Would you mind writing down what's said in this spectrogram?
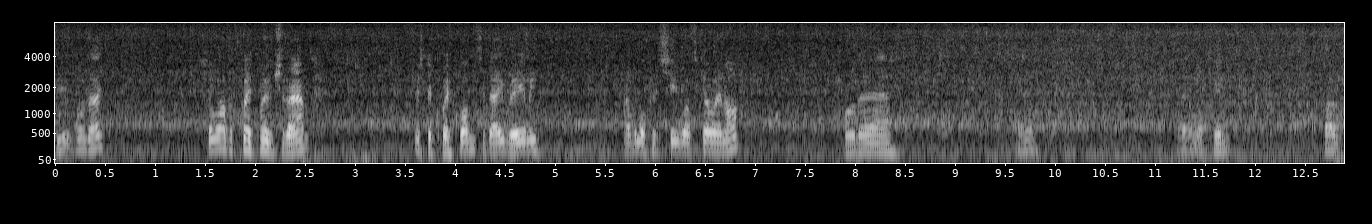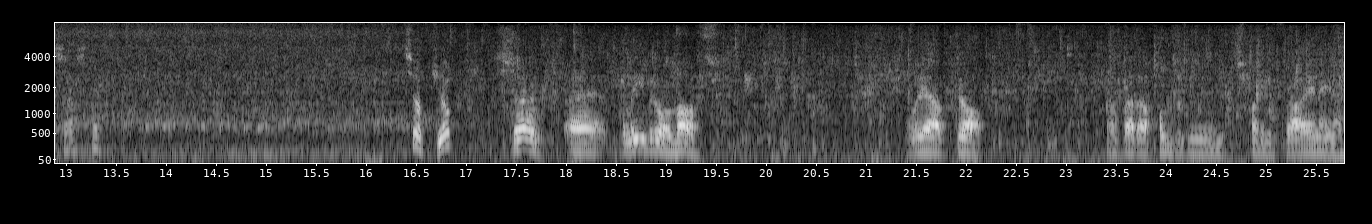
Beautiful day. So we'll have a quick mooch around. Just a quick one today really. Have a look and see what's going on. But uh, yeah, they're looking fantastic. Up, Job? So, uh, believe it or not, we have got about 120 fry in here,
